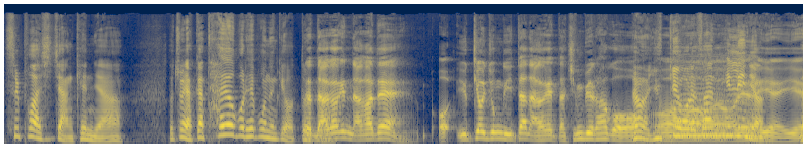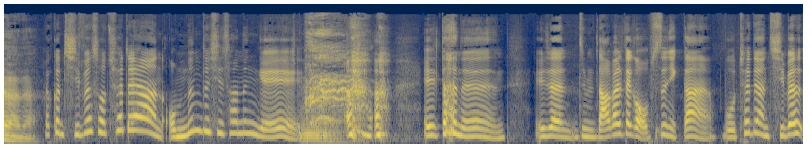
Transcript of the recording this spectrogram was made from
슬퍼하시지 않겠냐. 좀 약간 타협을 해보는 게 어떨까? 그러니까 나가긴 나가되 어, 6개월 정도 있다 나가겠다 준비를 하고 어, 6개월에서 한 1, 2년. 예, 예, 예. 네, 네. 약간 집에서 최대한 없는 듯이 사는 게 음. 일단은 일단 지금 나갈 데가 없으니까 뭐 최대한 집에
